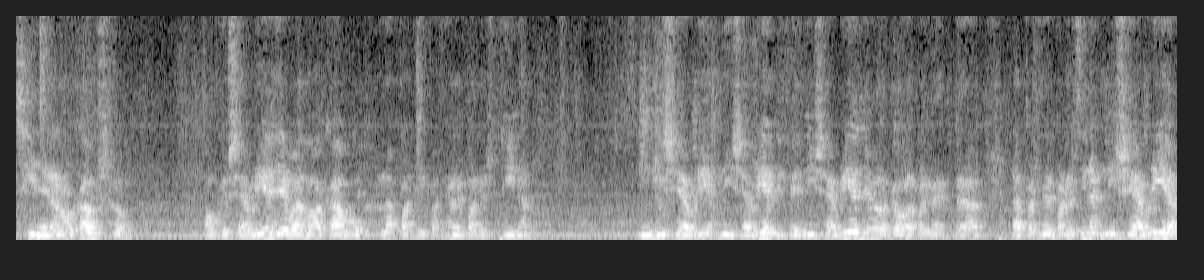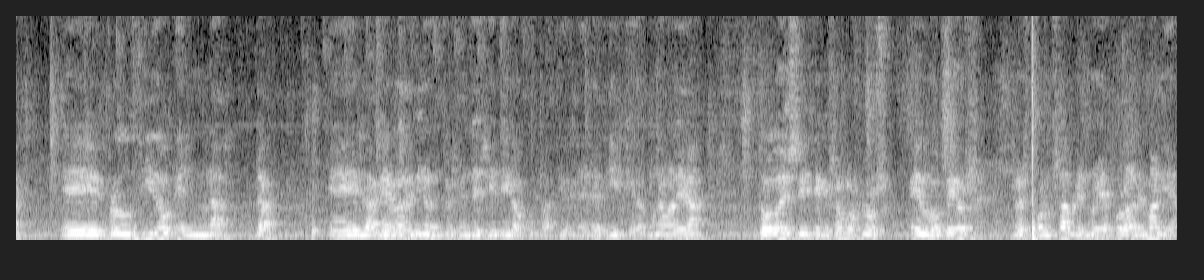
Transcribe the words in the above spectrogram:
sin el holocausto, aunque se habría llevado a cabo la participación de Palestina, ni se habría, ni se habría, dice, ni se habría llevado a cabo la, participación de Palestina, ni se habría eh, producido el NAFTA, eh, la guerra de 1967 y la ocupación. Es decir, que de alguna manera todo eso dice que somos los europeos responsables, no ya por Alemania,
